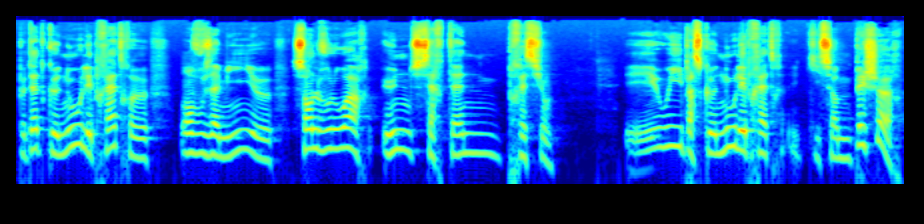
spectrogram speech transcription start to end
peut-être que nous, les prêtres, euh, on vous a mis, sans le vouloir, une certaine pression. Et oui, parce que nous, les prêtres, qui sommes pécheurs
